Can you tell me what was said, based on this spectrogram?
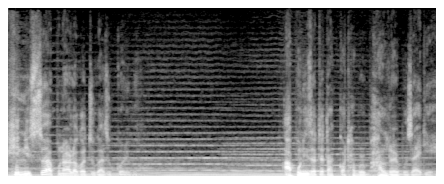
সি নিশ্চয় আপোনাৰ লগত যোগাযোগ কৰিব। আপুনি যাতে তাক কথাবোৰ ভালদৰে বুজাই দিয়ে।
